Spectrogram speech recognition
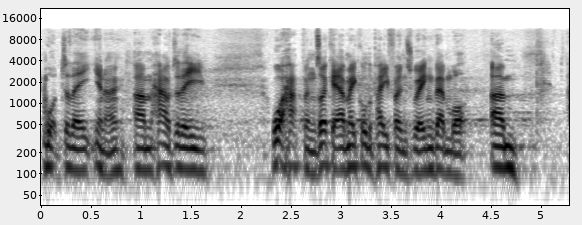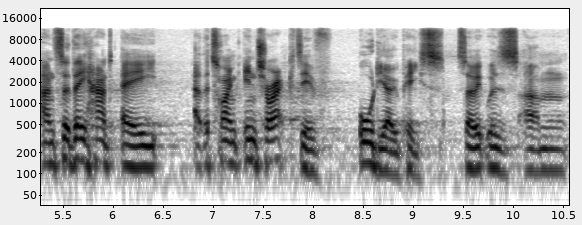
what do they, you know, um, how do they, what happens? Okay, I make all the payphones ring, then what? Um, and so they had a, at the time, interactive audio piece. So it was um,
